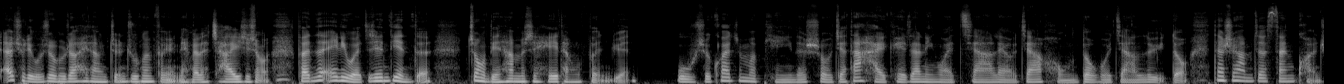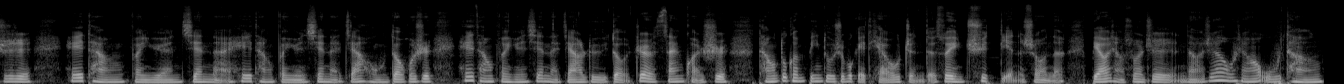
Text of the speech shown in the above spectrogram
Actually，我是不知道黑糖珍珠跟粉圆两个的差异是什么。反正 anyway，这间店的重点他们是黑糖粉圆。五十块这么便宜的售价，它还可以再另外加料，加红豆或加绿豆。但是他们这三款就是黑糖粉圆鲜奶、黑糖粉圆鲜奶加红豆，或是黑糖粉圆鲜奶加绿豆，这三款是糖度跟冰度是不给调整的。所以你去点的时候呢，不要想说是，你知道，就像我想要无糖，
